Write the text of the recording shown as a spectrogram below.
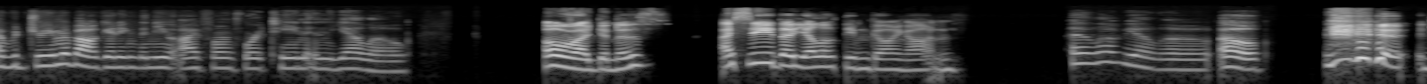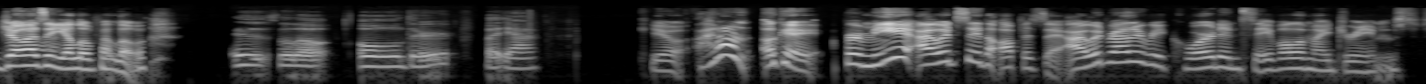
I would dream about getting the new iPhone 14 in yellow. Oh my goodness. I see the yellow theme going on. I love yellow. Oh. Joe has a uh, yellow pillow. It's a little older, but yeah. Cute. I don't okay. For me, I would say the opposite. I would rather record and save all of my dreams.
